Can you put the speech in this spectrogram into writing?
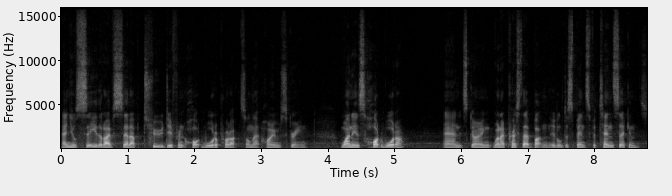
and you'll see that I've set up two different hot water products on that home screen. One is hot water, and it's going, when I press that button, it'll dispense for 10 seconds,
